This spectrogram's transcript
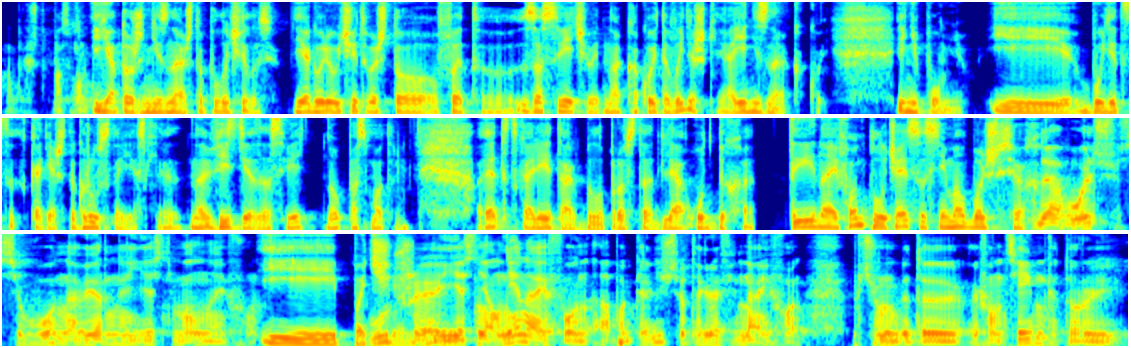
Так что посмотрим. Я тоже не знаю, что получилось. Я говорю, учитывая, что FET засвечивает на какой-то выдержке, а я не знаю какой. И не помню. И будет, конечно, грустно, если везде засветит, но посмотрим. Это скорее так было просто для отдыха. Ты на iPhone, получается, снимал больше всех? Да, больше всего, наверное, я снимал на iPhone. И почему? Лучше я снял не на iPhone, а по количеству фотографий на iPhone. Причем это iPhone 7, который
